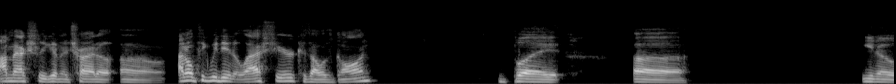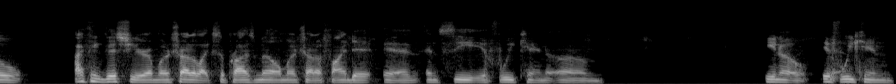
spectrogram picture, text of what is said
I'm actually gonna try to. Uh, I don't think we did it last year because I was gone, but uh, you know, I think this year I'm gonna try to like surprise Mel. I'm gonna try to find it and and see if we can um you know if we can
